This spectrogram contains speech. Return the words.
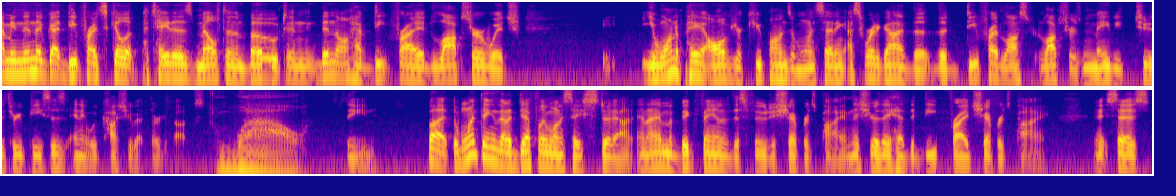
I mean, then they've got deep fried skillet potatoes, melt in the boat, and then they'll have deep fried lobster, which you want to pay all of your coupons in one setting. I swear to God, the the deep fried lobster, lobster is maybe two to three pieces, and it would cost you about thirty bucks. wow. Scene. But the one thing that I definitely want to say stood out, and I am a big fan of this food, is shepherd's pie. And this year they had the deep fried shepherd's pie, and it says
